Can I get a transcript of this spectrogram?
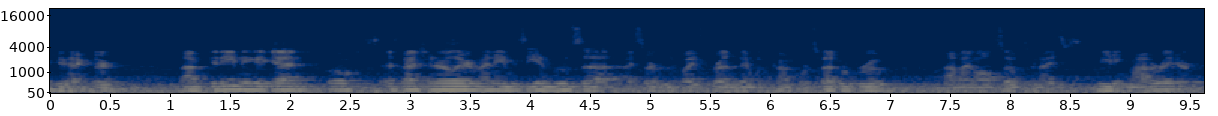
Thank you, Hector. Um, good evening again, folks. As mentioned earlier, my name is Ian Musa. I serve as a vice president with Concourse Federal Group. Um, I'm also tonight's meeting moderator.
